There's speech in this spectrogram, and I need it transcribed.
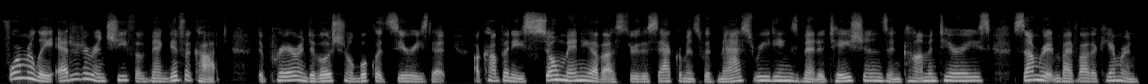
formerly editor in chief of Magnificat, the prayer and devotional booklet series that accompanies so many of us through the sacraments with mass readings, meditations, and commentaries, some written by Father Cameron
